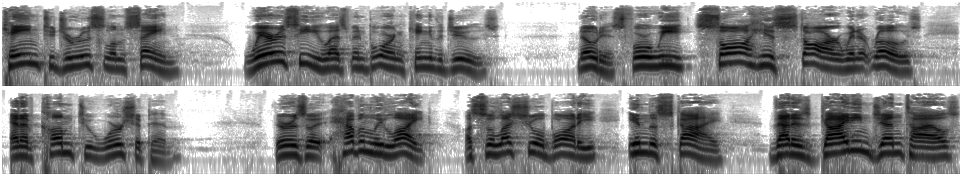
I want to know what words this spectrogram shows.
came to Jerusalem, saying, Where is he who has been born King of the Jews? Notice, for we saw his star when it rose, and have come to worship him. There is a heavenly light, a celestial body in the sky that is guiding Gentiles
